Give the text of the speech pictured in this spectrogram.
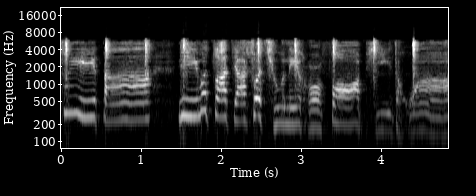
最大你们咱家说求那号放屁的话，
